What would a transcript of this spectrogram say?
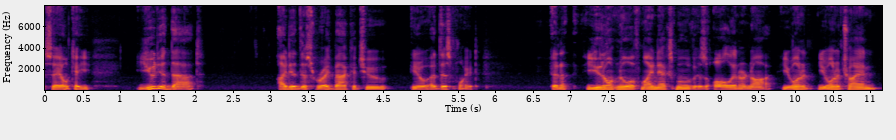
say, okay, you did that. I did this right back at you, you know, at this point. And you don't know if my next move is all in or not. You want to you want to try and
